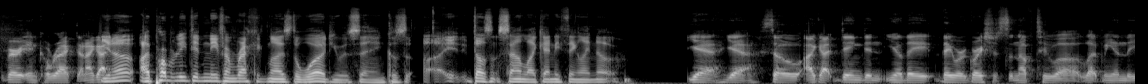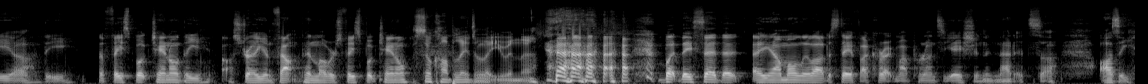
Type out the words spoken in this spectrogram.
very incorrect. And I got you know, I probably didn't even recognize the word you were saying because uh, it doesn't sound like anything I know. Yeah, yeah. So I got dinged, and you know they they were gracious enough to uh, let me in the uh, the the Facebook channel, the Australian Fountain Pen Lovers Facebook channel. Still can't believe they let you in there. but they said that uh, you know I'm only allowed to stay if I correct my pronunciation, and that it's uh, Aussie.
